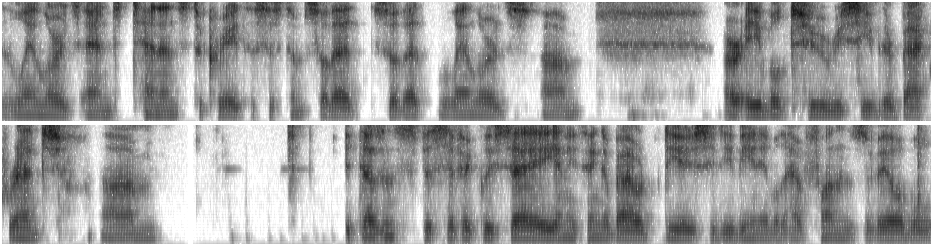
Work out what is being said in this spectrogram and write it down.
landlords and tenants to create the system so that so that landlords um, are able to receive their back rent. Um, it doesn't specifically say anything about DHCD being able to have funds available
